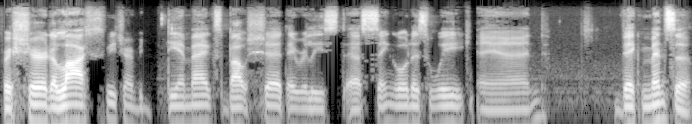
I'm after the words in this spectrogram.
for sure. The LOX featuring DMX about shit. They released a single this week and Vic Mensa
